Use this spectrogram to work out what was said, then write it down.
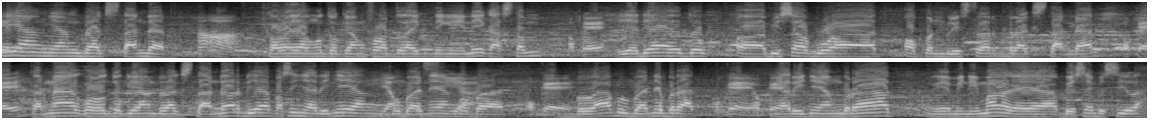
ini yang yang drag standar. Ah. Kalau yang untuk yang Ford Lightning ini custom, Oke. ya dia untuk uh, bisa buat open blister drag standar. Oke. Karena kalau untuk yang drag standar dia pasti nyarinya yang, Yang bebannya besi yang ya? bebat. Oke. Be- bebannya berat. Oke, oke. Nyarinya yang berat, ya minimal kayak base-nya besi lah.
